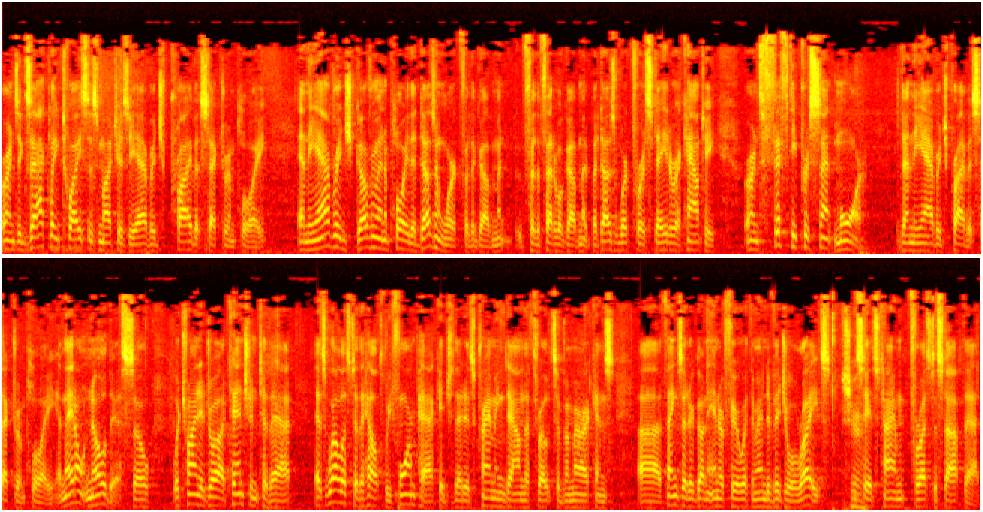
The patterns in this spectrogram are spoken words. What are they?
earns exactly twice as much as the average private sector employee. And the average government employee that doesn't work for the government, for the federal government, but does work for a state or a county, earns 50% more than the average private sector employee. And they don't know this. So we're trying to draw attention to that as well as to the health reform package that is cramming down the throats of Americans, uh, things that are going to interfere with their individual rights. Sure. say it's time for us to stop that.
